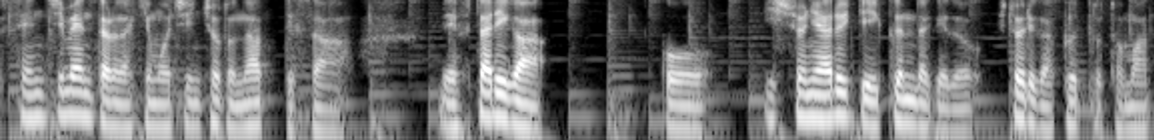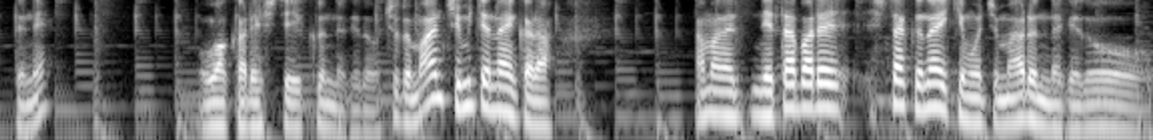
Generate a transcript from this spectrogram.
センチメンタルな気持ちにちょっとなってさ、で、二人が、こう、一緒に歩いていくんだけど、一人がプッと止まってね、お別れしていくんだけど、ちょっとマンチュ見てないから、あんまねネタバレしたくない気持ちもあるんだけど、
